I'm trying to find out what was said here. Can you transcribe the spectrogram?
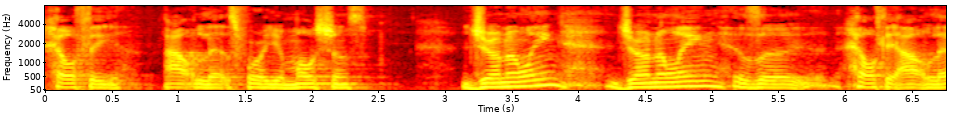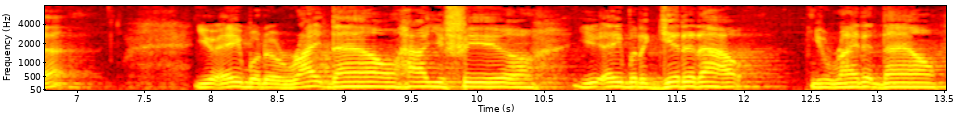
healthy outlets for your emotions. Journaling. Journaling is a healthy outlet. You're able to write down how you feel. You're able to get it out. You write it down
